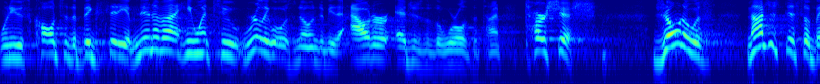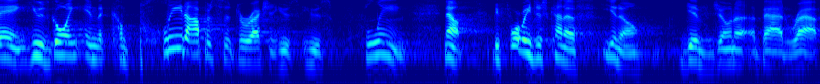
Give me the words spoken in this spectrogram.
When he was called to the big city of Nineveh, he went to really what was known to be the outer edges of the world at the time, Tarshish. Jonah was not just disobeying, he was going in the complete opposite direction. He was, he was fleeing. Now, before we just kind of, you know, give Jonah a bad rap,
